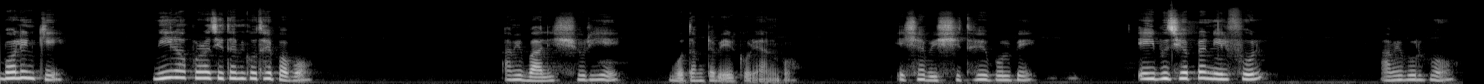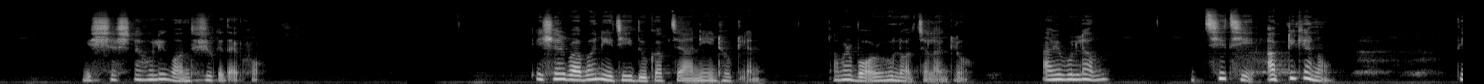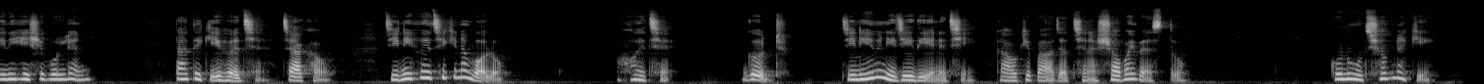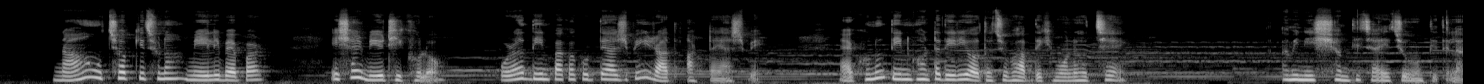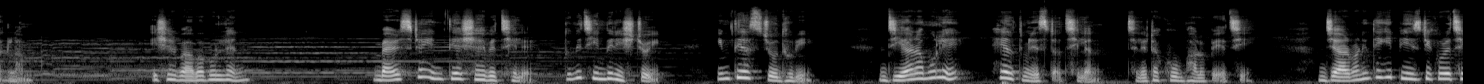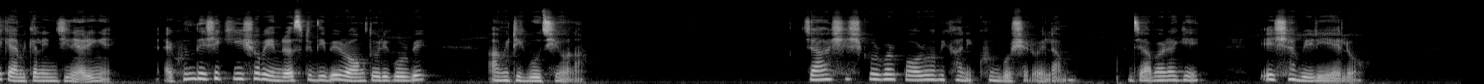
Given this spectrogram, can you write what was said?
বলেন কি? নীল অপরাজিতা আমি কোথায় পাব? আমি বালিশ সরিয়ে বোতামটা বের করে আনব। এসা বিস্মিত হয়ে বলবে, এই বুঝি আপনার নীল ফুল? আমি বলব, বিশ্বাস না হলে গন্ধ শুকে দেখো। এশার বাবা নিজেই দু কাপ চা নিয়ে ঢুকলেন। আমার বড় লজ্জা লাগল। আমি বললাম, ছি ছি, আপনি কেন? তিনি হেসে বললেন, তাতে কি হয়েছে? চা খাও। চিনি হয়েছে কি না বলো? হয়েছে। গুড। চিনি আমি নিজেই দিয়ে এনেছি। কাউকে পাওয়া যাচ্ছে না। সবাই ব্যস্ত। কোনো উৎসব নাকি? না, উৎসব কিছু না। মেয়েলি ব্যাপার। এশার বিয়ে ঠিক হলো। ওরা দিন পাকা করতে আসবে, রাত আটটায় আসবে। এখনও তিন ঘণ্টা দেরি, অথচ ভাব দেখে মনে হচ্ছে, আমি নিঃশব্দে চায়ে চুমুক দিতে লাগলাম। এশার বাবা বললেন, ব্যারিস্টার ইমতিয়াজ সাহেবের ছেলে, তুমি চিনবে নিশ্চয়ই। ইমতিয়াজ চৌধুরী। জিয়ার আমলে হেলথ মিনিস্টার ছিলেন। ছেলেটা খুব ভালো পেয়েছি। জার্মানি থেকে পিএইচডি করেছে কেমিক্যাল ইঞ্জিনিয়ারিংয়ে। এখন দেশে কী সব ইন্ডাস্ট্রি দিবে, রং তৈরি করবে, আমি ঠিক বুঝিও না। চা শেষ করবার পরও আমি খানিকক্ষণ বসে রইলাম। যাবার আগে এসা বেরিয়ে এলো।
